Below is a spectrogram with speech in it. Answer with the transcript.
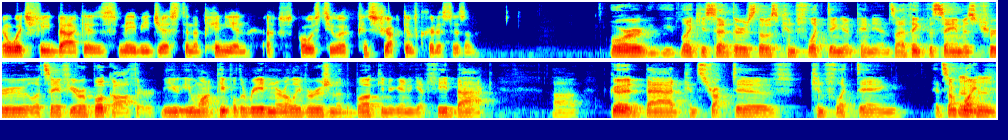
and which feedback is maybe just an opinion as opposed to a constructive criticism. Or like you said there's those conflicting opinions. I think the same is true let's say if you're a book author. You, you want people to read an early version of the book and you're going to get feedback uh, good bad constructive conflicting. At some point mm-hmm.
